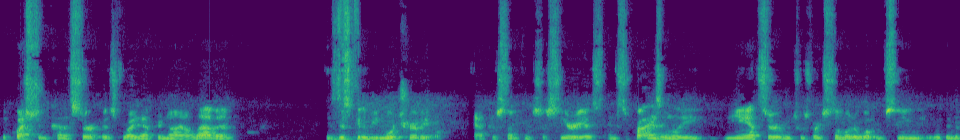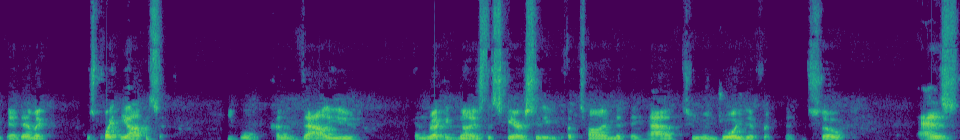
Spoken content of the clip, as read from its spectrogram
the question kind of surfaced right after 9 11 is this going to be more trivial after something so serious? And surprisingly, the answer, which was very similar to what we've seen within the pandemic, was quite the opposite. People kind of valued and recognized the scarcity of time that they have to enjoy different things. So, as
